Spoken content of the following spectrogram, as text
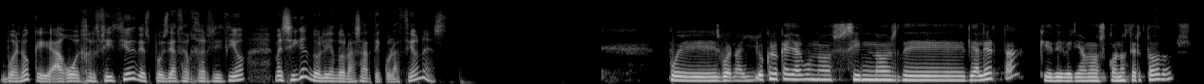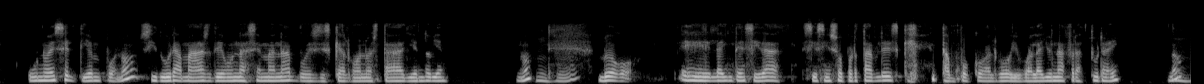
bueno, que hago ejercicio y después de hacer ejercicio me siguen doliendo las articulaciones. Pues bueno, yo creo que hay algunos signos de, alerta que deberíamos conocer todos. Uno es el tiempo, ¿no? Si dura más de una semana, pues es que algo no está yendo bien, ¿no? Luego, eh, la intensidad, si es insoportable, es que tampoco algo, igual hay una fractura ahí, ¿no?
